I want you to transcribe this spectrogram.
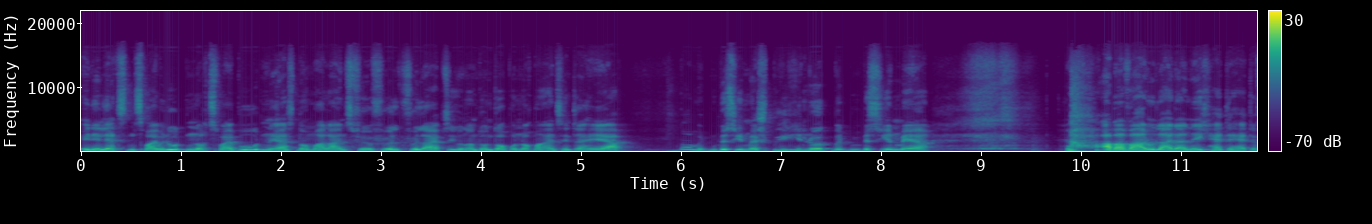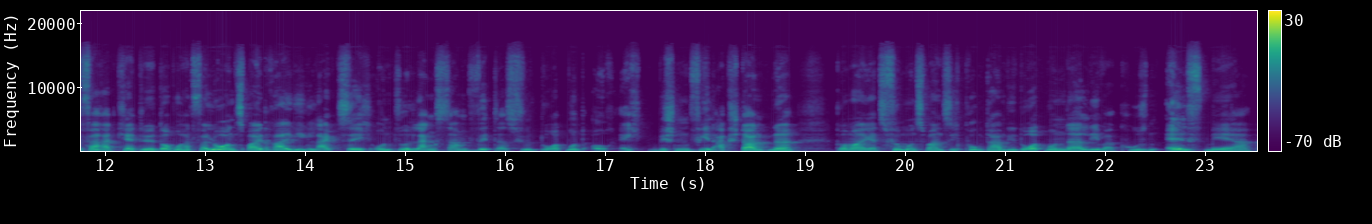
in den letzten zwei Minuten noch zwei Buden. Erst nochmal eins für, für, für Leipzig und dann Dopp und nochmal eins hinterher. Ja, mit ein bisschen mehr Spielglück, mit ein bisschen mehr. Aber war nun leider nicht. Hätte, hätte Fahrradkette. Dobbo hat verloren. 2-3 gegen Leipzig. Und so langsam wird das für Dortmund auch echt ein bisschen viel Abstand, ne? Guck mal, jetzt 25 Punkte haben die Dortmunder, Leverkusen 11 mehr.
